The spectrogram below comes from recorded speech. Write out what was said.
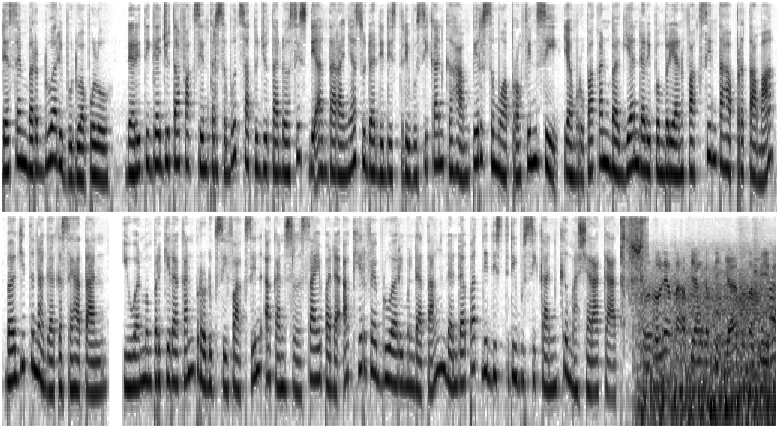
Desember 2020. Dari 3 juta vaksin tersebut, 1 juta dosis di antaranya sudah didistribusikan ke hampir semua provinsi yang merupakan bagian dari pemberian vaksin tahap pertama bagi tenaga kesehatan. Iwan memperkirakan produksi vaksin akan selesai pada akhir Februari mendatang dan dapat didistribusikan ke masyarakat. Sebetulnya tahap yang ketiga, tetapi ini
